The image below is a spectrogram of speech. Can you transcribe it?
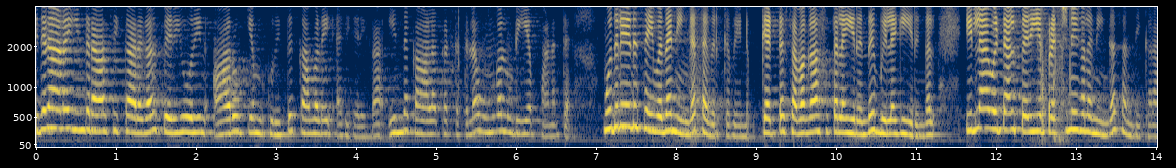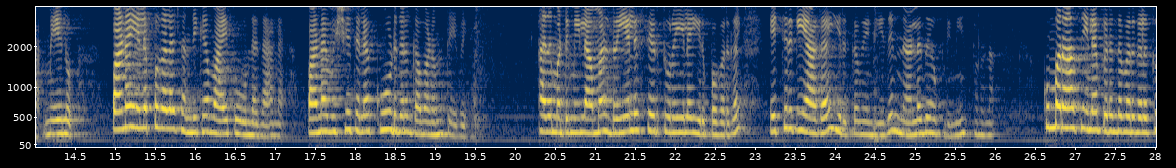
இதனால் இந்த ராசிக்காரர்கள் பெரியோரின் ஆரோக்கியம் குறித்து கவலை அதிகரிக்கலாம். இந்த காலகட்டத்தில் உங்களுடைய பணத்தை முதலீடு செய்வதை நீங்கள் தவிர்க்க வேண்டும். கெட்ட சவகாசத்தில் இருந்து விலகி இருங்கள். இல்லாவிட்டால் பெரிய பிரச்சனைகளை நீங்கள் சந்திக்கலாம். மேலும் பண இழப்புகளை சந்திக்க வாய்ப்பு உள்ளதால் பண விஷயத்தில் கூடுதல் கவனம் தேவை. அது மட்டும் இல்லாமல் ரியல் எஸ்டேட் துறையில் இருப்பவர்கள் எச்சரிக்கையாக இருக்க வேண்டியது நல்லது அப்படின்னு சொல்லலாம். கும்பராசியில் பிறந்தவர்களுக்கு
